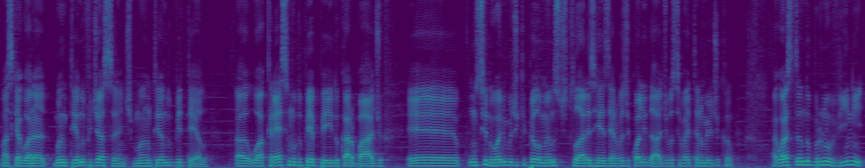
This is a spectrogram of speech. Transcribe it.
mas que agora, mantendo o Vidiaçante, mantendo o Bitelo, uh, o acréscimo do PP e do Carbadio é um sinônimo de que pelo menos titulares e reservas de qualidade você vai ter no meio de campo. Agora, citando o Bruno Vini,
